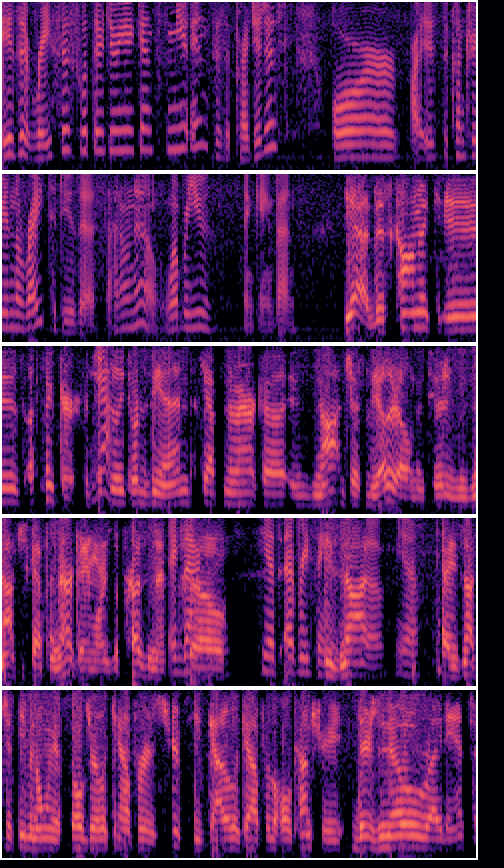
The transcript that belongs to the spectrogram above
is it racist what they're doing against the mutants? Is it prejudice? Or uh, is the country in the right to do this? I don't know. What were you thinking, Ben? Yeah, this comic is a thinker, particularly yeah. towards the end. Captain America is not just the other element to it. He's not just Captain America anymore. He's the president. Exactly. So he has everything. He's not. Yeah. yeah. He's not just even only a soldier looking out for his troops. He's got to look out for the whole country. There's no right answer.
